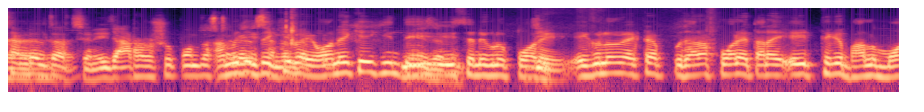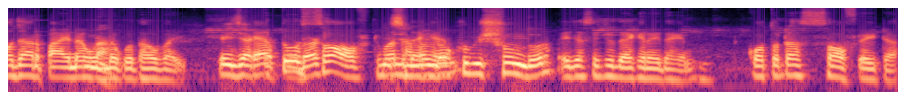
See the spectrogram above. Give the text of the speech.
স্যান্ডেল হ্যাঁ, চাচ্ছেন এই যে আঠারোশো পঞ্চাশ আমি তো দেখি ভাই অনেকেই কিন্তু এই যে এই যাবেন। স্যান্ডেলগুলো পরে। এগুলোর একটা যারা পরে তারা এই থেকে ভালো মজার পায় না অন্য কোথাও ভাই। এই যে এত সফট মানে দেখেন। খুবই সুন্দর। এই জাস্ট একটু দেখেন এই দেখেন। কতটা সফট এইটা।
